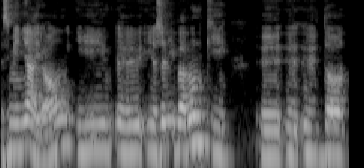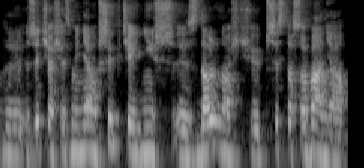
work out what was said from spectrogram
zmieniają, i jeżeli warunki Y, y, y, do życia się zmieniają szybciej niż zdolność przystosowania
